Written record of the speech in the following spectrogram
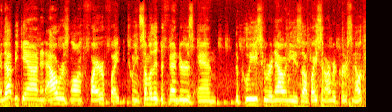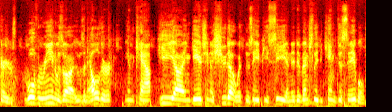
And that began an hours long firefight between some of the defenders and the police who are now in these uh, bison armored personnel carriers. Wolverine was, uh, was an elder in the camp. He uh, engaged in a shootout with this APC and it eventually became disabled.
